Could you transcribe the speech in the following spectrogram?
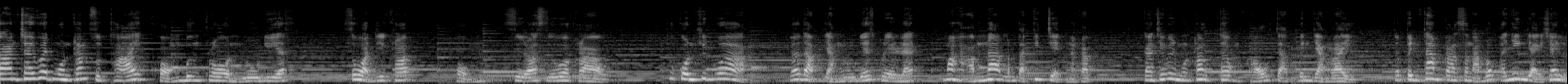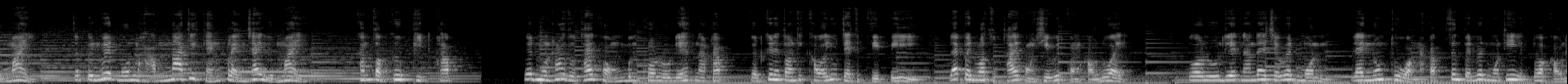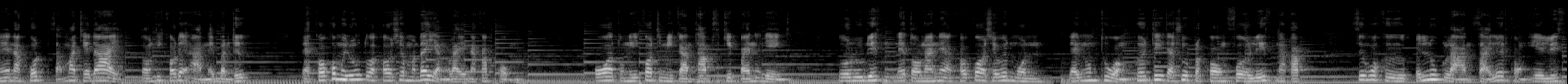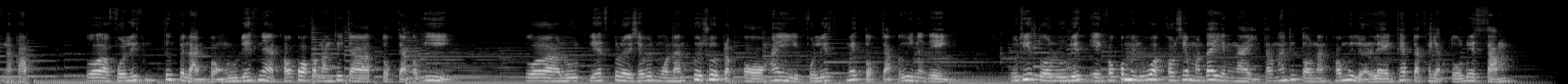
การใช้เวทมนต์ครั้งสุดท้ายของบึงโคลนลูเดียส สวัสดีครับ ผมซิลัสซิลเวอร์คราว ทุกคนคิดว่าระดับอย่างลูเดียสเกรเลตมหาอำนาจลำดับที่ 7 นะครับ การใช้เวทมนต์ครั้งสุดท้ายของเขาจะเป็นอย่างไร จะเป็นท่ามกลางสนามรบอันยิ่งใหญ่ใช่หรือไม่ จะเป็นเวทมนต์มหาอำนาจที่แข็งแกร่งใช่หรือไม่คำตอบคือผิดครับ เวทมนต์ครั้งสุดท้ายของบึงโคลนลูเดียสนะครับ เกิดขึ้นในตอนที่เขาอายุ 74 ปี และเป็นวันสุดท้ายของชีวิตของเขาด้วย ตัวลูเดียสนั้นได้ใช้เวทมนต์แรงโน้มถ่วงนะครับซึ่งเป็นเวทมนต์ที่ตัวเขาในอนาคตสามารถใช้ได้ตอนที่เขาได้อ่านในบันทึก แต่เขาก็ไม่รู้ตัวเขาใช้มันได้อย่างไรนะครับผม เพราะว่าตรงนี้ก็จะมีการทำสคริปต์ไปนั่นเอง ตัวลูเดียสในตอนนั้นเนี่ยเขาก็ใช้เวทมนต์แรงโน้มถ่วงเพื่อที่จะช่วยประคองเฟอร์ลิสนะครับซึ่งก็คือเป็นลูกหลานสายเลือดของเอลิสนะครับตัวเฟอร์ลิสซึ่งเป็นหลานของลูเดียสเนี่ยเขาก็กำลังที่จะตกจากเก้าอี้ตัวลูเดียสก็เลยใช้เวทมนต์นั้นเพื่อช่วยประคองให้เฟอร์ลิสไม่ตกจากเก้าอี้นั่นเอง ดยที่ตัวลูริสเองเขาก็ไม่รู้ว่าเขาใช้มันได้ยังไงทั้งนั้นที่ตอนนั้นเขาไม่เหลือแรงแทบจะขยับตัวด้วยซ้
